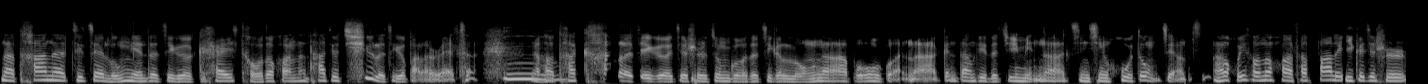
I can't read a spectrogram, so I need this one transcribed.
那他呢，就在龙年的这个开头的话呢，他就去了这个巴拉瑞特，嗯，然后他看了这个就是中国的这个龙啊博物馆啊，跟当地的居民啊进行互动这样子。然后回头的话，他发了一个就是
